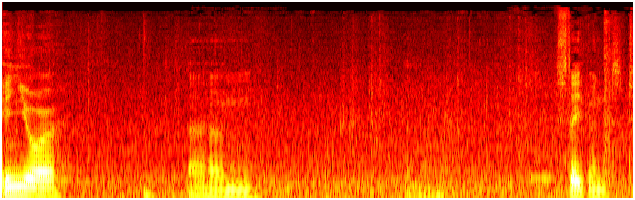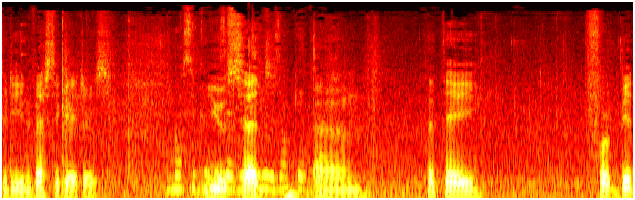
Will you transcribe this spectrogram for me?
In your um, statement to the investigators, Dans ce que you said dit aux enquêteurs, um, that they forbid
